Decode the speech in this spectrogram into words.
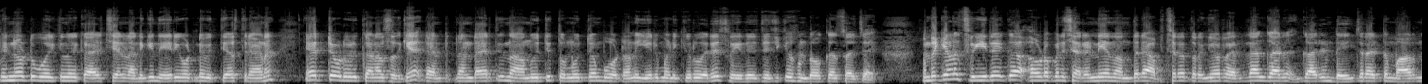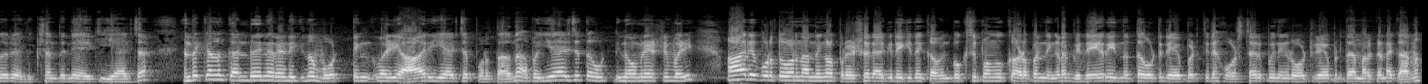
പിന്നോട്ട് പോയിരിക്കുന്ന ഒരു കാഴ്ചയാണ്. അല്ലെങ്കിൽ നേരിയ വോട്ടിന്റെ വ്യത്യാസത്തിലാണ് ഏറ്റവും കൂടുതൽ കാണാൻ സാധിക്കുക. രണ്ട് രണ്ടായിരത്തി നാനൂറ്റി തൊണ്ണൂറ്റൊമ്പത് വോട്ടാണ് ഈ ഒരു മണിക്കൂർ വരെ ശ്രീരാജ് ചേച്ചിക്ക് സ്വന്തമാക്കാൻ സാധിച്ചത്. എന്തൊക്കെയാണ് ശ്രീരേഖ അവിടെ പിന്നെ ശരണ്യ നന്ദന അപ്സര തുടങ്ങിയവരുടെ എല്ലാം കാര്യം ഡേഞ്ചർ ആയിട്ട് മാറുന്ന ഒരു എവിക്ഷൻ തന്നെയായിരിക്കും ഈ ആഴ്ച. എന്തൊക്കെയാണ് കണ്ടു തന്നെ അറിയിക്കുന്നത് വോട്ടിംഗ് വഴി ആര് ഈ ആഴ്ച പുറത്താകുന്നത്? അപ്പോൾ ഈ ആഴ്ചത്തെ നോമിനേഷൻ വഴി ആര് പുറത്തു പോകണമെന്നാണ് നിങ്ങൾ പ്രേക്ഷകർ ആഗ്രഹിക്കുന്ന കമന്റ് ബോക്സിൽ പങ്കുവെക്കുക. അതോടൊപ്പം നിങ്ങളുടെ വിലയേറിയ ഇന്നത്തെ വോട്ട് രേഖപ്പെടുത്തിയ ഹോട്ട്സ്റ്റാറിൽ പോയി നിങ്ങളുടെ വോട്ട് രേഖപ്പെടുത്താൻ മറക്കണ്ട. കാരണം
